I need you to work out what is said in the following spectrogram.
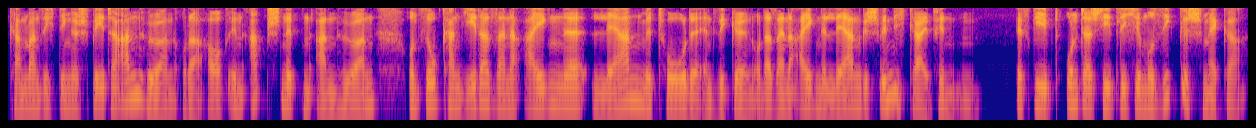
kann man sich Dinge später anhören oder auch in Abschnitten anhören und so kann jeder seine eigene Lernmethode entwickeln oder seine eigene Lerngeschwindigkeit finden. Es gibt unterschiedliche Musikgeschmäcker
